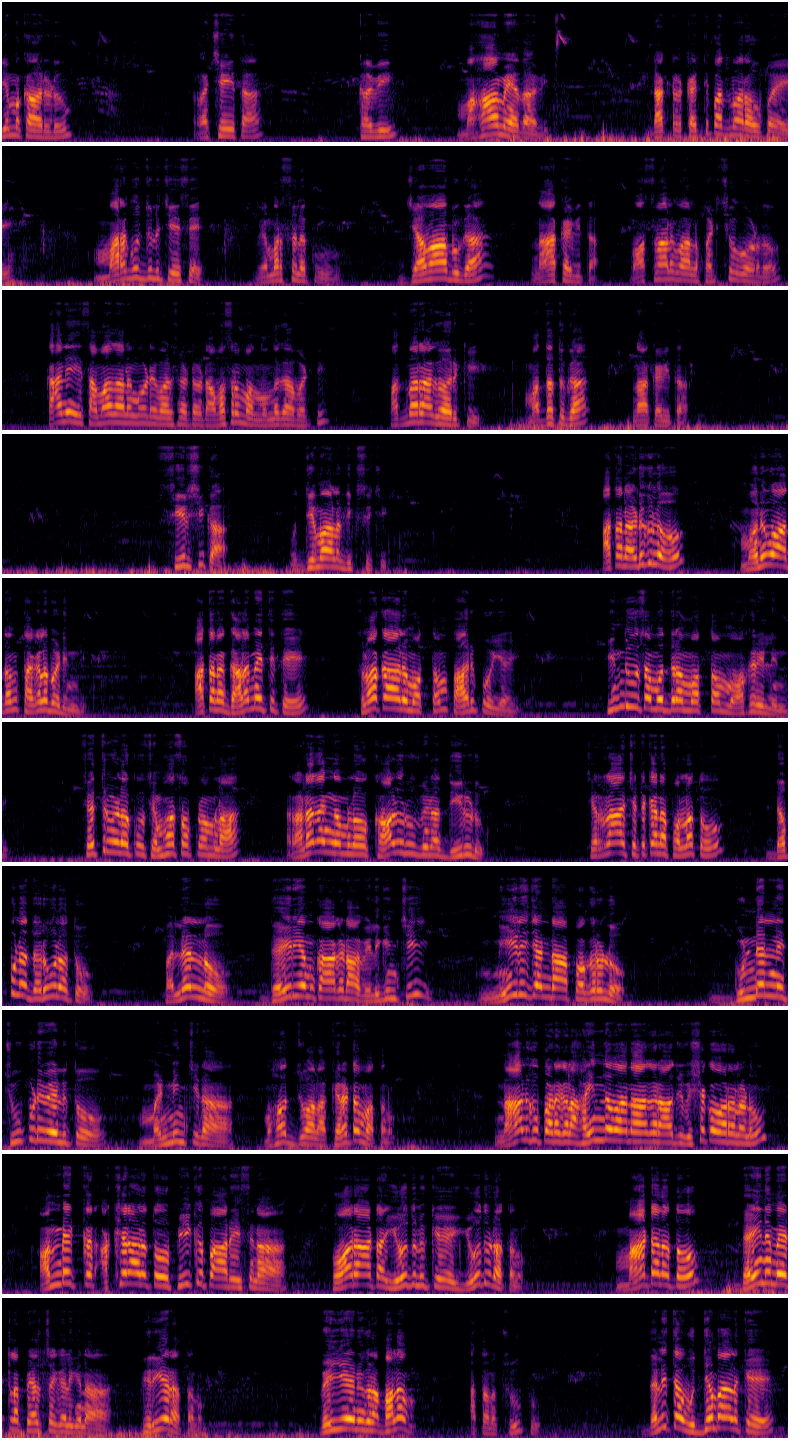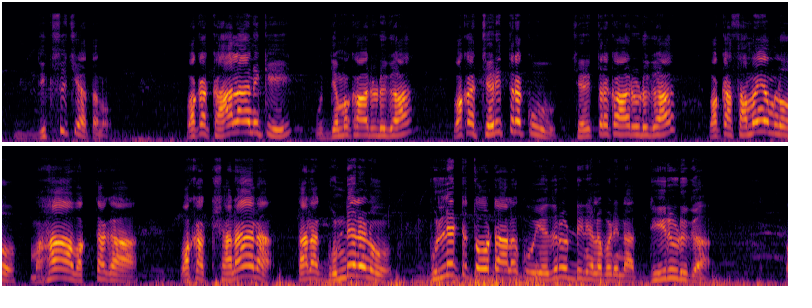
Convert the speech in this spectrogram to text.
ఉద్యమకారుడు రచయిత కవి మహామేధావి డాక్టర్ కత్తి పద్మారావుపై మరగుజ్జులు చేసే విమర్శలకు జవాబుగా నా కవిత. వాస్తవాలకు వాళ్ళని పట్టించుకోకూడదు. కానీ సమాధానం కూడా ఇవ్వాల్సినటువంటి అవసరం మన ఉంది కాబట్టి పద్మారావు గారికి మద్దతుగా నా కవిత. శీర్షిక ఉద్యమాల దిక్సూచి. అతని అడుగులో మనువాదం తగలబడింది. అతను గలమెత్తితే శ్లోకాలు మొత్తం పారిపోయాయి. హిందూ సముద్రం మొత్తం మోకరిల్లింది. శత్రువులకు సింహస్వప్నంలా రణరంగంలో కాలు రువ్విన ధీరుడు చిర్రా చిటకన పొల్లతో డప్పుల దరువులతో పల్లెల్లో ధైర్యం కాగడా వెలిగించి నీలి జెండా పొగరులో గుండెల్ని చూపుడు వేలుతో మండించిన మహోజ్వాల కెరటం అతను. నాలుగు పడగల హైందవ నాగరాజు విషకోరలను అంబేద్కర్ అక్షరాలతో పీకి పారేసిన పోరాట యోధులకే యోధుడు అతను మాటలతో డైనమేట్ల పేల్చగలిగిన పెరియర్ అతను వెయ్యేనుగుల బలం అతను చూపు. దళిత ఉద్యమాలకే దిక్సుచి అతను. ఒక కాలానికి ఉద్యమకారుడుగా ఒక చరిత్రకు చరిత్రకారుడుగా ఒక సమయంలో మహావక్తగా ఒక క్షణాన తన గుండెలను బుల్లెట్ తోటాలకు ఎదురొడ్డి నిలబడిన ధీరుడుగా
